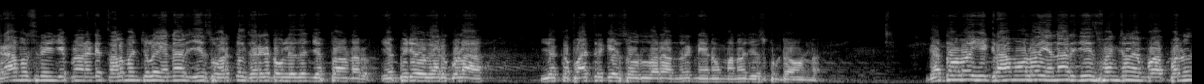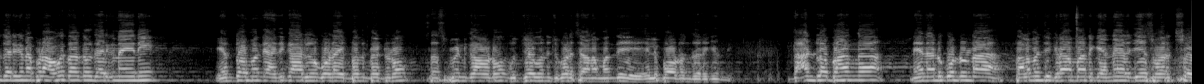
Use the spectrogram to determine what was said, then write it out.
గ్రామస్తులు ఏం చెప్పినారంటే తలమంచులో ఎన్ఆర్జీఎస్ వర్కులు జరగటం లేదని చెప్తా ఉన్నారు. ఎంపీడీఓ గారు కూడా ఈ యొక్క పాత్రికేయ సోదరుల ద్వారా అందరికి నేను మనవి చేసుకుంటా ఉన్నా. గతంలో ఈ గ్రామంలో ఎన్ఆర్జీఎస్ ఫంక్షన్ పనులు జరిగినప్పుడు అవకతవకలు జరిగినాయని ఎంతో మంది అధికారులను కూడా ఇబ్బంది పెట్టడం సస్పెండ్ కావడం ఉద్యోగం నుంచి కూడా చాలా మంది వెళ్ళిపోవడం జరిగింది. దాంట్లో భాగంగా నేను అనుకుంటున్న తలమంచి గ్రామానికి ఎన్ఆర్జీఎస్ వర్క్స్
